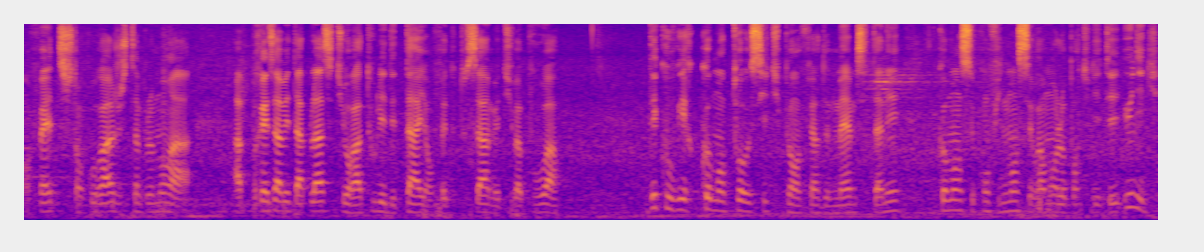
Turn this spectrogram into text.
En fait, je t'encourage simplement à, préserver ta place. Tu auras tous les détails en fait de tout ça, mais tu vas pouvoir découvrir comment toi aussi tu peux en faire de même cette année. Comment ce confinement, c'est vraiment l'opportunité unique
